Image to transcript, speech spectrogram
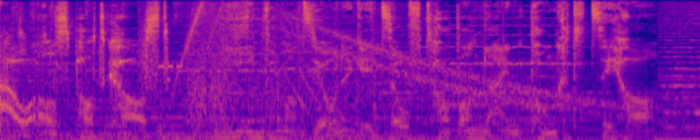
auch als Podcast. Mehr Informationen gibt's auf toponline.ch.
